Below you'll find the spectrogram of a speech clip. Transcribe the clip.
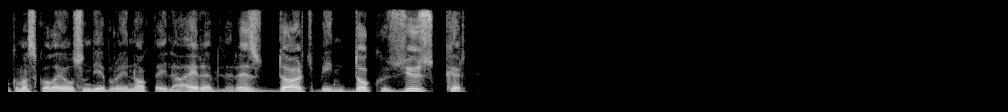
Okuması kolay olsun diye burayı nokta ile ayırabiliriz. 4940.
